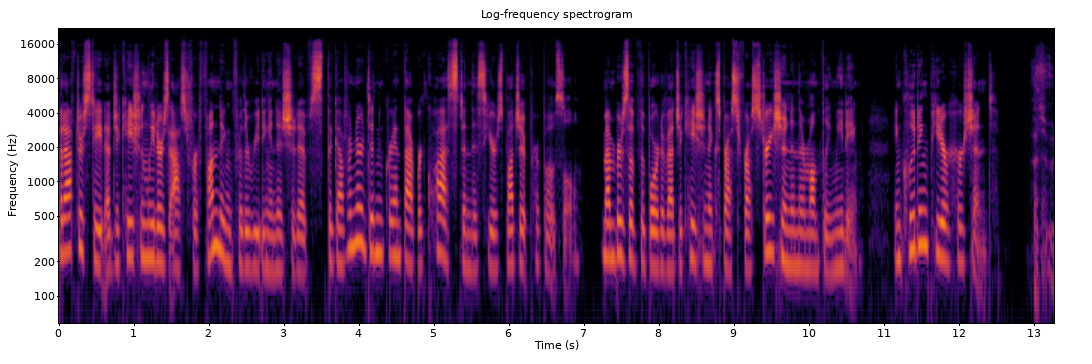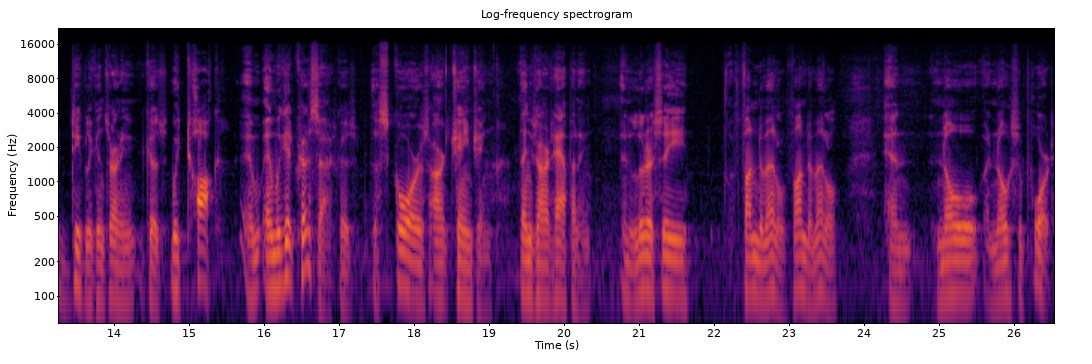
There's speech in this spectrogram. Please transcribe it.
But after state education leaders asked for funding for the reading initiatives, the governor didn't grant that request in this year's budget proposal. Members of the Board of Education expressed frustration in their monthly meeting, including Peter Herschend. That's deeply concerning because we talk and, and we get criticized because the scores aren't changing, things aren't happening. And literacy, fundamental, fundamental, and no, no support.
